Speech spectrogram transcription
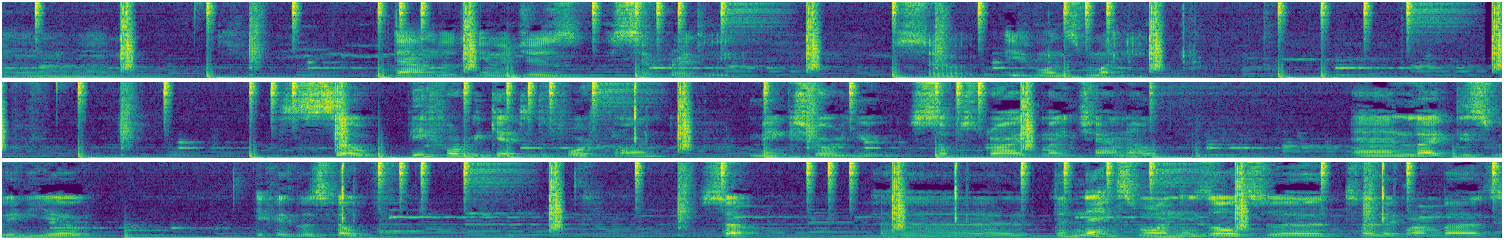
um, download images separately. So it wants money. So before we get to the fourth one make sure you subscribe my channel and like this video if it was helpful. So uh, the next one is also a telegram bot.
